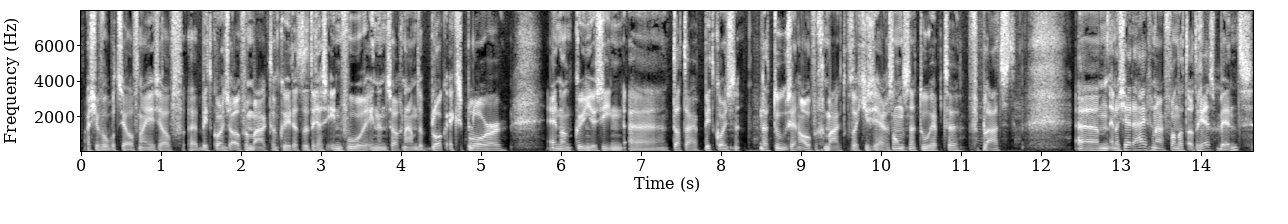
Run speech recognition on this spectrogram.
Als je bijvoorbeeld zelf naar jezelf uh, Bitcoins overmaakt, dan kun je dat adres invoeren in een zogenaamde Block Explorer. En dan kun je zien uh, dat daar Bitcoins naartoe zijn overgemaakt, of dat je ze ergens anders naartoe hebt verplaatst. Um, en als jij de eigenaar van dat adres bent,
